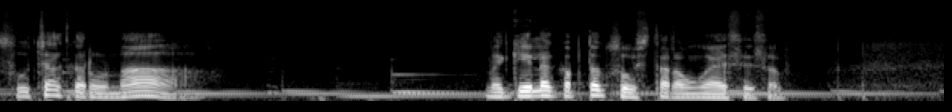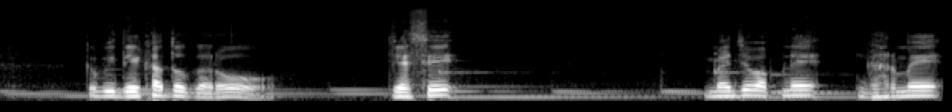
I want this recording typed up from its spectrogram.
सोचा करो ना। मैं अकेला कब तक सोचता रहूँगा ऐसे सब? कभी देखा तो करो। जैसे मैं जब अपने घर में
